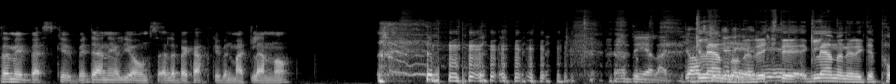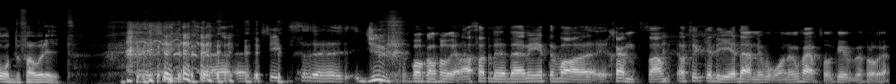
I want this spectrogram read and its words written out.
Vem är bäst QB? Daniel Jones eller backup-QBn Mike Lennon? jag delar. Glennon, en riktig, Glennon är en riktig poddfavorit. det finns uh, djup bakom frågan. Alltså, det, den är inte bara skämtsam. Jag tycker det är den nivån ungefär på QB-frågan.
